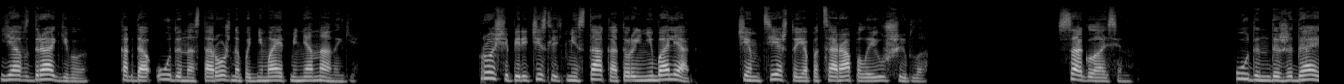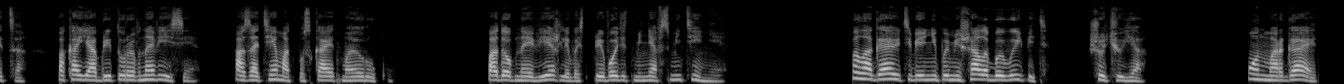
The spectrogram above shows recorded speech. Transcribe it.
Я вздрагиваю, когда Уден осторожно поднимает меня на ноги. Проще перечислить места, которые не болят, чем те, что я поцарапала и ушибла. Согласен. Уден дожидается, пока я обрету равновесие, а затем отпускает мою руку. Подобная вежливость приводит меня в смятение. «Полагаю, тебе не помешало бы выпить», — шучу я. Он моргает,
